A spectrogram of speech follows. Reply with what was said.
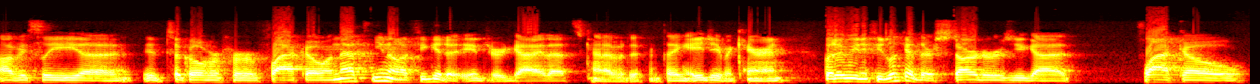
obviously, uh, it took over for Flacco, and that's you know, if you get an injured guy, that's kind of a different thing. AJ McCarron, but I mean, if you look at their starters, you got Flacco,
